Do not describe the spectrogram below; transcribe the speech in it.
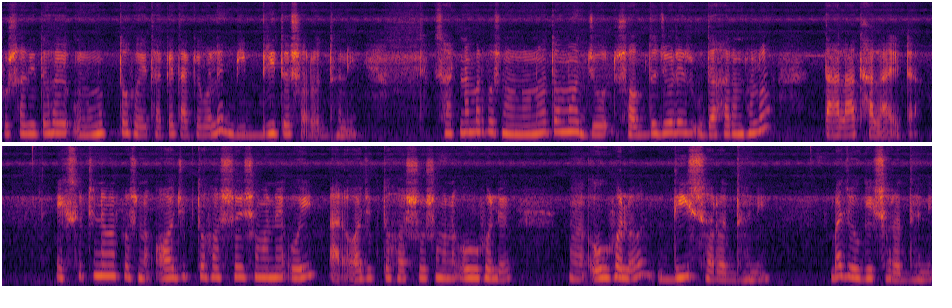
প্রসারিত হয়ে উন্মুক্ত হয়ে থাকে তাকে বলে বিবৃত স্বরধ্বনি। ষাট নম্বর প্রশ্ন, ন্যূনতম জোড় শব্দ জোড়ের উদাহরণ হলো তালা থালা এটা। একষট্টি নম্বর প্রশ্ন, অযুক্ত হর্ষই সমানে ওই আর অযুক্ত হর্ষ সমানে ও হলে ও হলো দ্বি স্বরধ্বনি বা যৌগিক স্বরধ্বনি।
